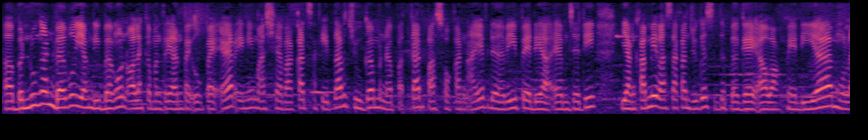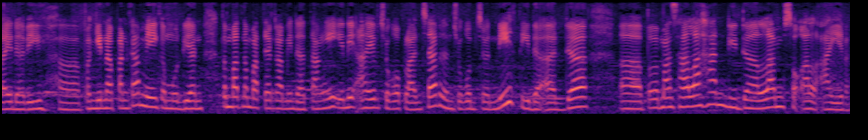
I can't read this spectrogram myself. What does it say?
uh, bendungan baru yang dibangun oleh Kementerian PUPR ini masyarakat sekitar juga mendapatkan pasokan air dari PDAM. Jadi yang kami rasakan juga sebagai awak media mulai dari uh, penginapan kami kemudian tempat-tempat yang kami datangi ini air cukup lancar dan cukup jernih, tidak ada uh, permasalahan di dalam soal air.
